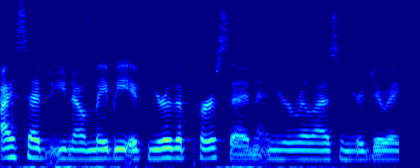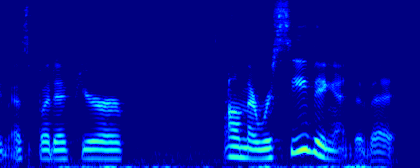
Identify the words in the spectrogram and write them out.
I said, you know, maybe if you're the person and you're realizing you're doing this, but if you're on the receiving end of it,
